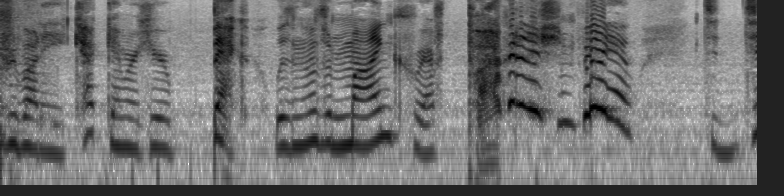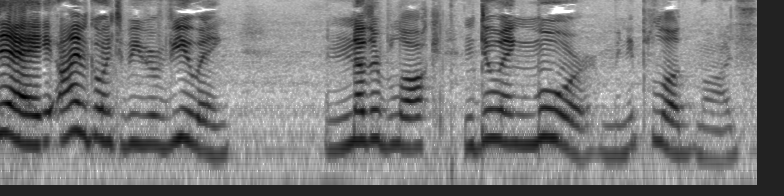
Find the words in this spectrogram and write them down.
everybody, Cat Gamer here, back with another Minecraft Pocket Edition video. Today, I'm going to be reviewing another block and doing more mini plug mods.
